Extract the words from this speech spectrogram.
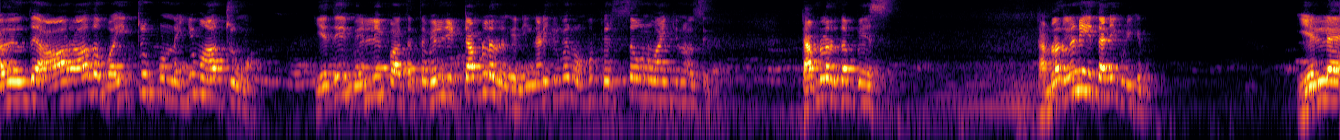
அது வந்து ஆறாத வயிற்றுப்புண்ணையும் ஆற்றுமா? எது? வெள்ளி பாத்திரத்தை வெள்ளி டம்ளருங்க நீங்கள் நினைக்கிற மாதிரி ரொம்ப பெருசாக ஒன்று வாங்கிக்கணும் அவசியம் டம்ளர் தான் பேஸ் டம்ளரில் நீங்கள் தண்ணி குடிக்கணும். இல்லை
